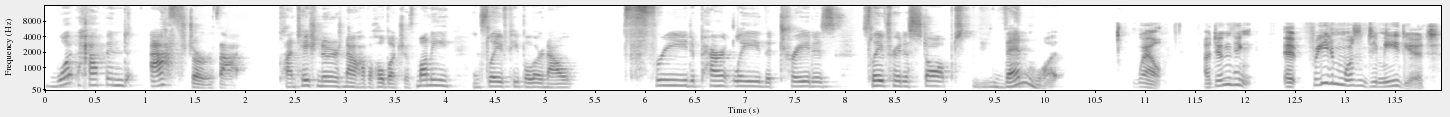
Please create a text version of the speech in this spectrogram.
what happened after that? Plantation owners now have a whole bunch of money. Enslaved people are now freed, apparently, the trade is slave trade is stopped. Then what? Well, I don't think uh, freedom wasn't immediate.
